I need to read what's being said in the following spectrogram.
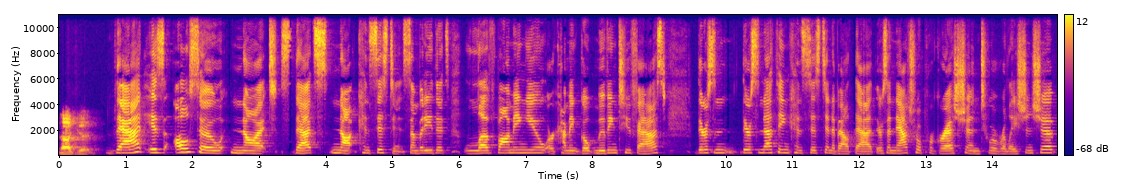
not good. That is also not that's not consistent. Somebody that's love bombing you or coming go moving too fast. There's there's nothing consistent about that. There's a natural progression to a relationship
